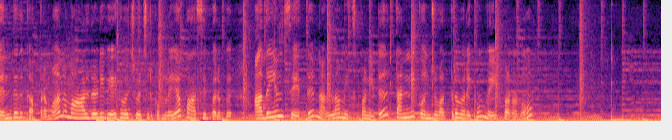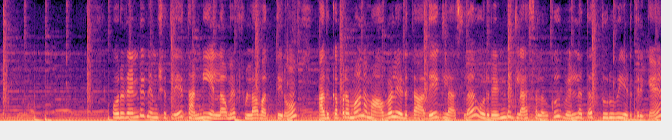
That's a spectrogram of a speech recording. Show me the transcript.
வெந்ததுக்கு அப்புறமா நம்ம ஆல்ரெடி வேக வச்சு வச்சுருக்கோம் இல்லையா? பாசிப்பருப்பு. அதையும் சேர்த்து நல்லா மிக்ஸ் பண்ணிவிட்டு தண்ணி கொஞ்சம் வத்துற வரைக்கும் வெயிட் பண்ணணும். ஒரு ரெண்டு நிமிஷத்துலேயே தண்ணி எல்லாமே ஃபுல்லாக வத்திரும். அதுக்கப்புறமா நம்ம அவள் எடுத்த அதே கிளாஸில் ஒரு ரெண்டு கிளாஸ் அளவுக்கு வெள்ளத்தை துருவி எடுத்திருக்கேன்.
